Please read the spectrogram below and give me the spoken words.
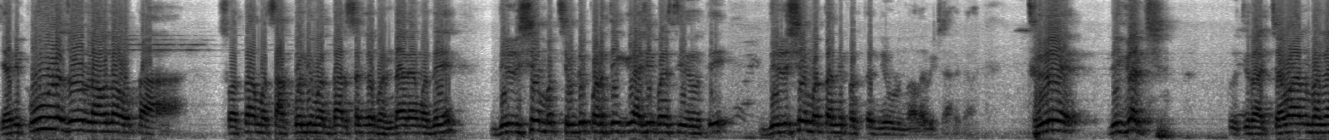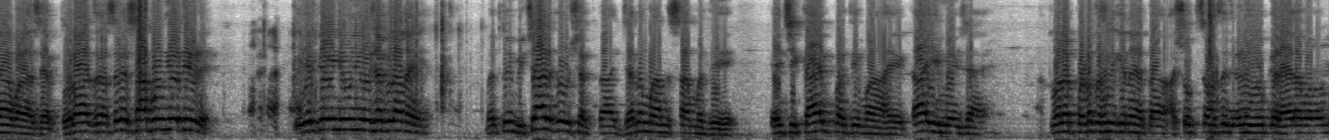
ज्यांनी पूर्ण जोर लावला होता स्वतः म- साकोली मतदारसंघ भंडाऱ्यामध्ये दीडशे मत शेवटी पडती की अशी परिस्थिती होती. दीडशे मतांनी फक्त निवडून आला विचार करा. सगळे दिग्गज पृथ्वीराज चव्हाण बघा बाळासाहेब थोरात सगळे साफ होऊन गेले तिकडे. एकही निवडून येऊ शकला नाही. मग तुम्ही विचार करू शकता जनमानसामध्ये यांची काय प्रतिमा आहे काय इमेज आहे? तुम्हाला पडत असेल की नाही आता? अशोक चव्हाणचा निर्णय योग्य राहिला म्हणून?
